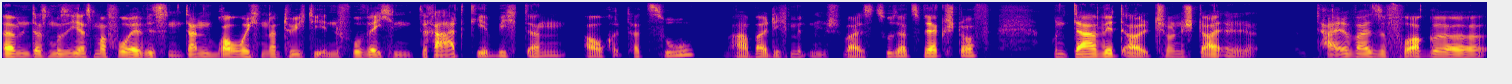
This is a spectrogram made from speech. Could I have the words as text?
Ähm, das muss ich erstmal vorher wissen. Dann brauche ich natürlich die Info, welchen Draht gebe ich dann auch dazu. Arbeite ich mit einem Schweißzusatzwerkstoff. Und da wird halt schon äh, teilweise vorge,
